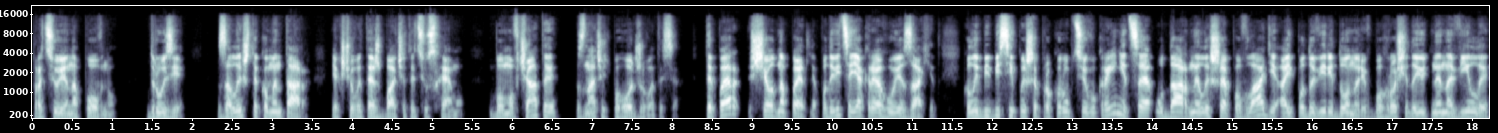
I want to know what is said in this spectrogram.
працює наповну. Друзі, залиште коментар, якщо ви теж бачите цю схему, бо мовчати значить погоджуватися. Тепер ще одна петля. Подивіться, як реагує Захід. Коли BBC пише про корупцію в Україні, це удар не лише по владі, а й по довірі донорів, бо гроші дають не на вілли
